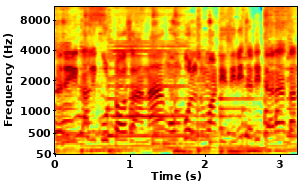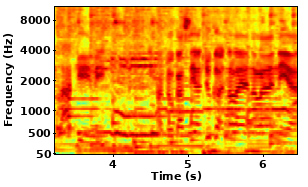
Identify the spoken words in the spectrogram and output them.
Dari kali kuto sana ngumpul semua di sini jadi daratan lagi nih aduh kasihan juga nelayan-nelayan ya.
